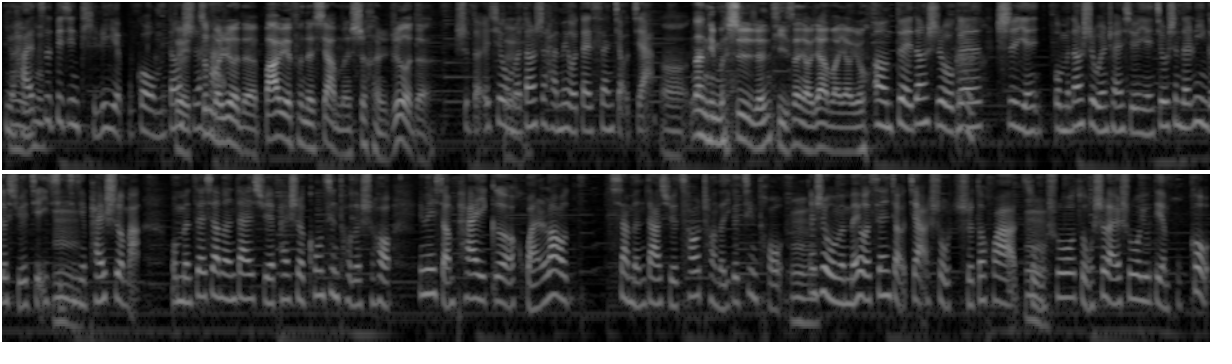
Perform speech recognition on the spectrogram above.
女孩嗯子毕竟体力也不够，我们当，时这么热的八月份的厦门是很热的，是的，而且我们当时还没有带三脚架。嗯、那你们是人体三脚架吗？要用？嗯，对，当时我跟是研，我们当时文传学院研究生的另一个学姐一起进行拍摄嘛。我们在厦门大学拍摄空镜头的时候，因为想拍一个环绕厦门大学操场的一个镜头，嗯但是我们没有三脚架，手持的话总嗯说、总是来说有点不够，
